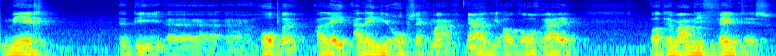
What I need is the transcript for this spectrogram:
meer die hoppen, alleen, alleen die hop zeg maar, Ja. bij die alcoholvrije. Wat helemaal niet vervelend is.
